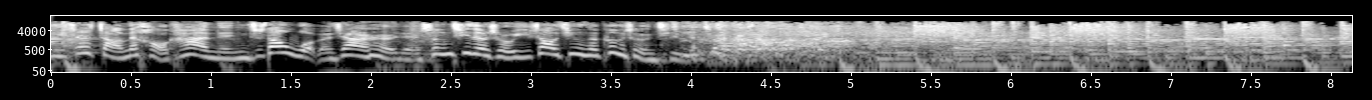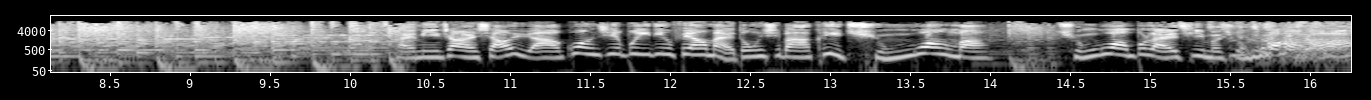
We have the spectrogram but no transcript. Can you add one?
你这长得好看的，你知道我们这样式的，生气的时候一照镜子更生气。财迷账小雨啊，逛街不一定非要买东西吧，可以穷逛吗？穷逛不来气吗？穷逛啊！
